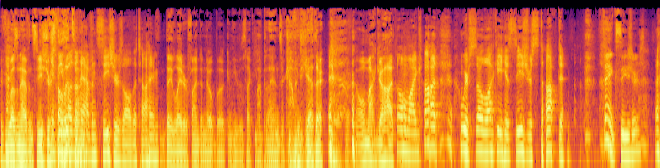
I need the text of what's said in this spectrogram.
If he wasn't having seizures if all he the wasn't time. having seizures all the time. they later find a notebook and he was like, "My plans are coming together." oh my god! Oh my god, we're so lucky his seizures stopped him. Thanks, seizures.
